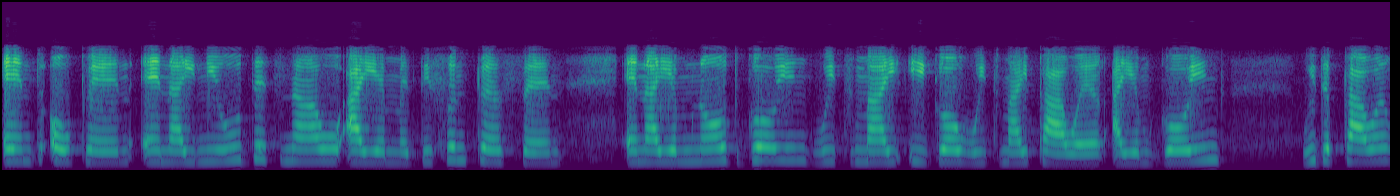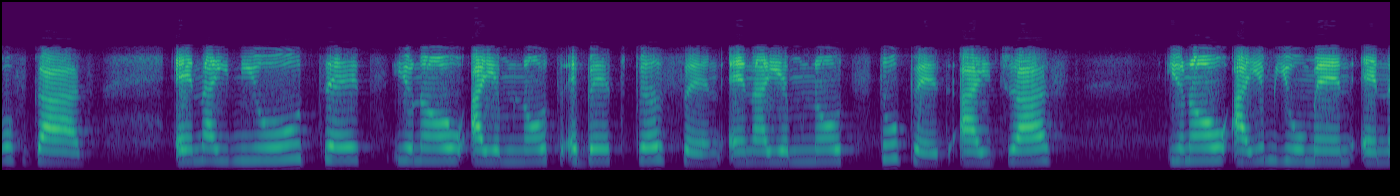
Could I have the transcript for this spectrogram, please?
and open, and I knew that now I am a different person, and I am not going with my ego, with my power. I am going with the power of God. And I knew that, you know, I am not a bad person and I am not stupid. I just, you know, I am human and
